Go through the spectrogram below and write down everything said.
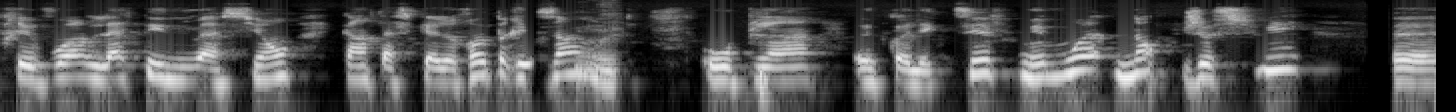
prévoir l'atténuation quant à ce qu'elle représente au plan euh, collectif. Mais moi, non, je suis euh,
